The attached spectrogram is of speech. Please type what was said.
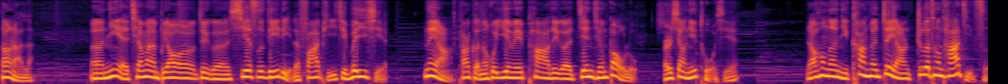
当然了，呃，你也千万不要这个歇斯底里的发脾气威胁，那样他可能会因为怕这个奸情暴露而向你妥协。然后呢，你看看这样折腾他几次，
